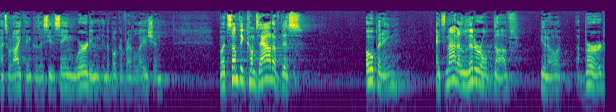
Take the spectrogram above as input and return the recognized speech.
That's what I think because I see the same wording in the book of Revelation. But something comes out of this opening. It's not a literal dove, you know, a, a bird,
